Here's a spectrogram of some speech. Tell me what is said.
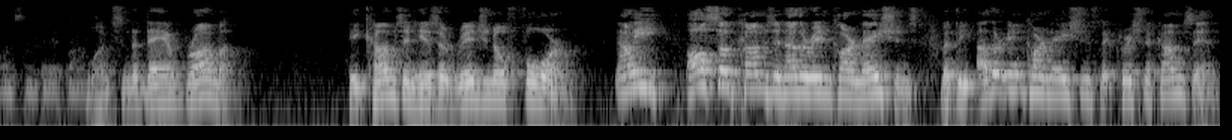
Once in the day of Brahma. Once in the day of Brahma. He comes in his original form. Now he also comes in other incarnations, but the other incarnations that Krishna comes in,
